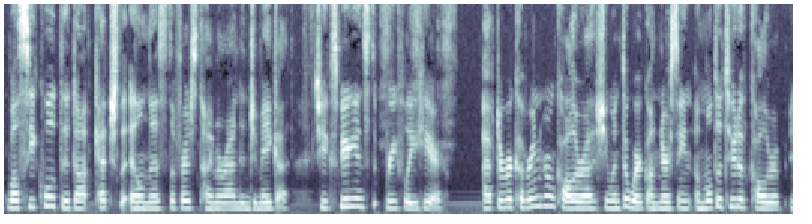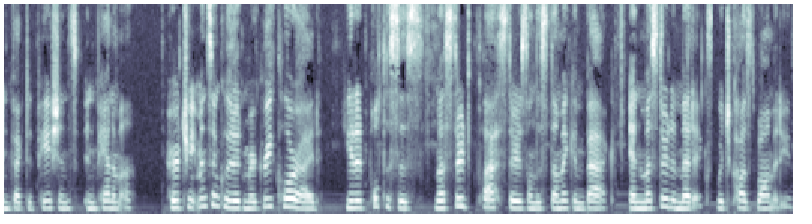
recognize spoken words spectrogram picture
While Seacole did not catch the illness the first time around in Jamaica, she experienced it briefly here. After recovering from cholera, she went to work on nursing a multitude of cholera infected patients in Panama. Her treatments included mercury chloride, heated poultices, mustard plasters on the stomach and back, and mustard emetics, which caused vomiting.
